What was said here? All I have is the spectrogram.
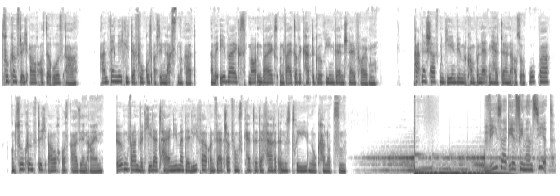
zukünftig auch aus der USA. Anfänglich liegt der Fokus auf dem Lastenrad, aber E-Bikes, Mountainbikes und weitere Kategorien werden schnell folgen. Partnerschaften gehen wir mit Komponentenherstellern aus Europa und zukünftig auch aus Asien ein. Irgendwann wird jeder Teilnehmer der Liefer- und Wertschöpfungskette der Fahrradindustrie Noka nutzen. Wie seid ihr finanziert?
